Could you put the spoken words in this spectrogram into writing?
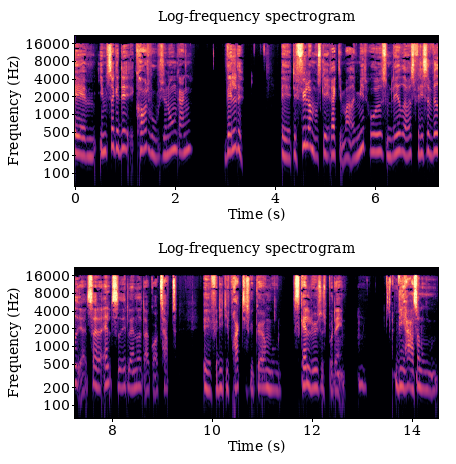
øh, jamen så kan det korthus jo nogle gange vælte. Øh, det fylder måske rigtig meget i mit hoved som leder også, fordi så ved jeg, at så er der altid et eller andet, der går tabt. Øh, fordi de praktiske gøremål skal løses på dagen. Mm. Vi har sådan nogle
